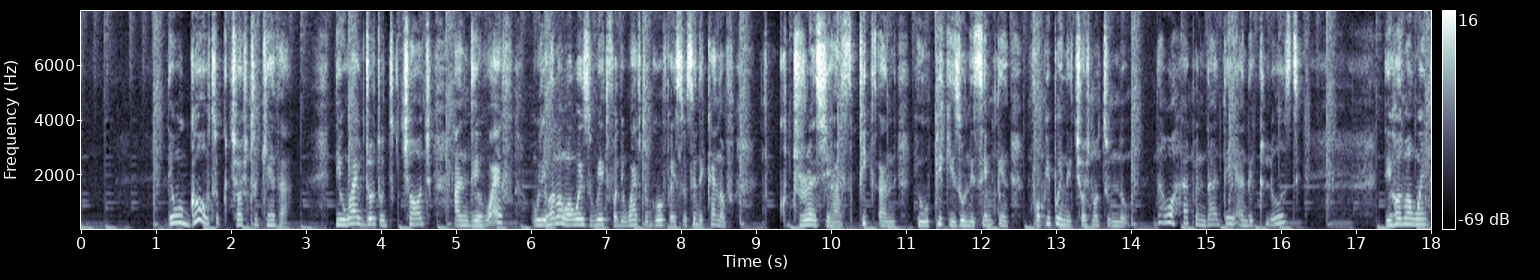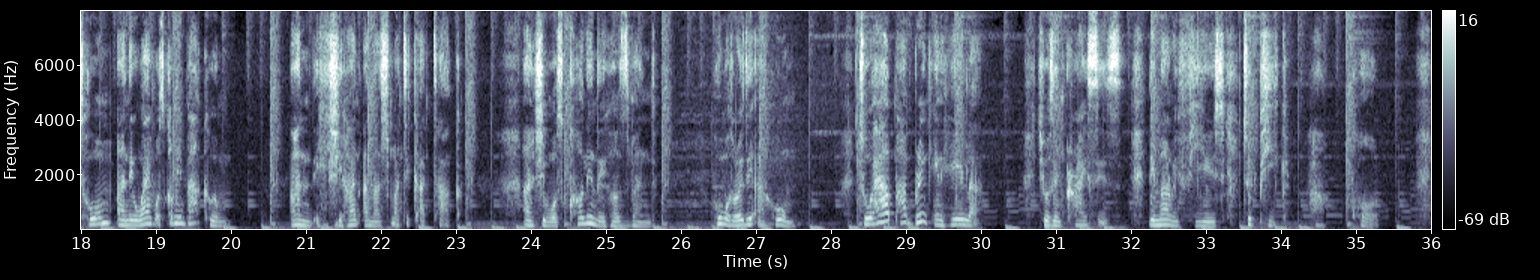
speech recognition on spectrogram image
They will go to church together. The wife drove to church, and the wife, the husband will always wait for the wife to go first to see the kind of dress she has picked, and he will pick his own, the same thing for people in the church not to know. That what happened that day, and they closed. The husband went home, and the wife was coming back home, and she had an asthmatic attack and she was calling the husband, who was already at home, to help her bring inhaler. She was in crisis. The man refused to pick her call.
